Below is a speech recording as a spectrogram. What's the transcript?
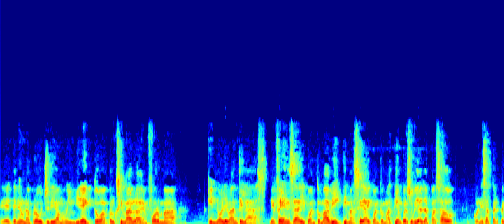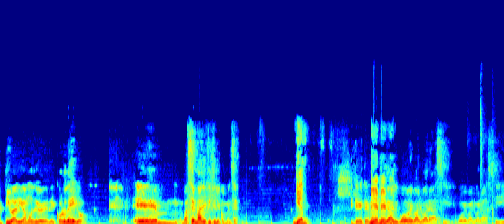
eh, tener un approach, digamos, indirecto, aproximarla en forma que no levante las defensas y cuanto más víctima sea y cuanto más tiempo en su vida haya pasado con esa perspectiva, digamos, de, cordero, eh, va a ser más difícil de convencer. Bien. Y que tener bien, bien, Vos evaluarás si, vos evaluarás si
